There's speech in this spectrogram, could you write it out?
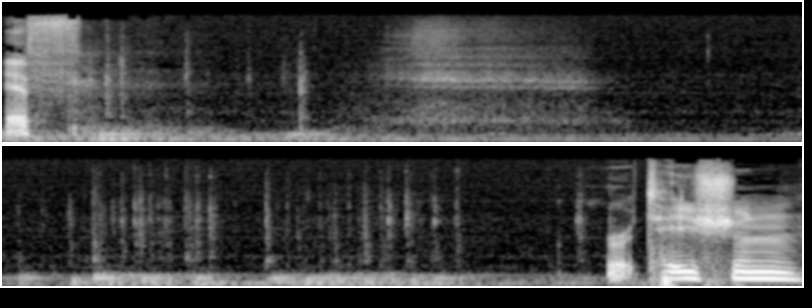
if rotation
